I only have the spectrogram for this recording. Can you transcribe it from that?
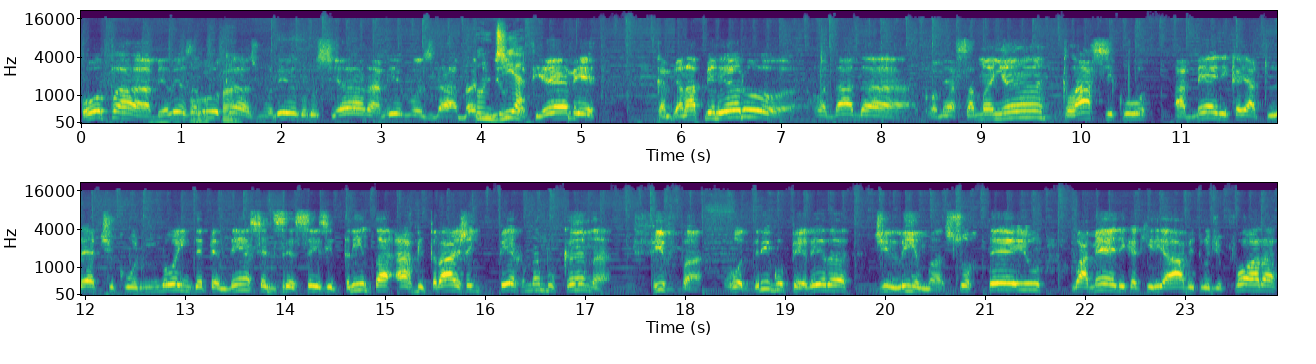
Opa, beleza, Opa. Lucas, Murilo, Luciano, amigos da Band Bom News dia. FM. Campeonato Mineiro, rodada começa amanhã, clássico América e Atlético no Independência, 16 e 30 arbitragem pernambucana. FIFA, Rodrigo Pereira de Lima. Sorteio, o América queria árbitro de fora,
